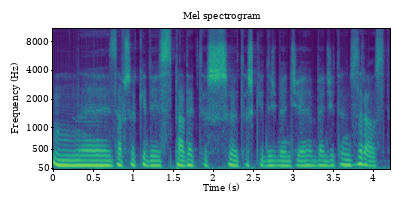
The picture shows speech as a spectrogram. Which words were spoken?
mm, zawsze kiedy jest spadek, też, też kiedyś będzie, będzie ten wzrost.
